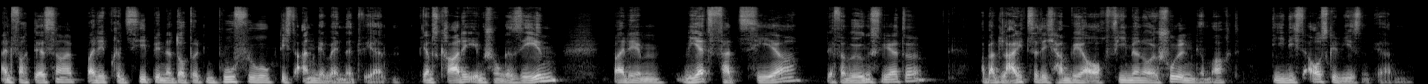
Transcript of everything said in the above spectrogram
Einfach deshalb, weil die Prinzipien der doppelten Buchführung nicht angewendet werden. Wir haben es gerade eben schon gesehen bei dem Wertverzehr der Vermögenswerte. Aber gleichzeitig haben wir ja auch viel mehr neue Schulden gemacht, die nicht ausgewiesen werden.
